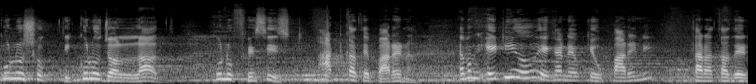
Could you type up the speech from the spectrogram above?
কোনো শক্তি, কোনো জল্লাদ, কোনো ফেসিস্ট আটকাতে পারে না। এবং এটিও এখানে কেউ পারেনি। তারা তাদের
